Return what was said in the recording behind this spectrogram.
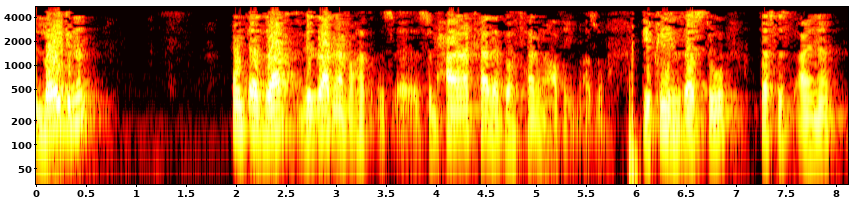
leugnen. Und er sagt, wir sagen einfach, Subhanak hada buhtan azim. Also, gepriesen seist du, das ist eine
